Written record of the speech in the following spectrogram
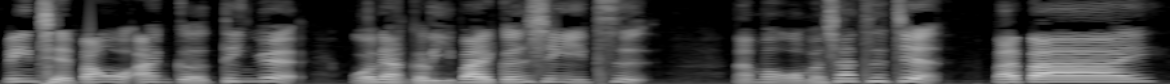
并且帮我按个订阅，我两个礼拜更新一次。那么我们下次见，拜拜。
